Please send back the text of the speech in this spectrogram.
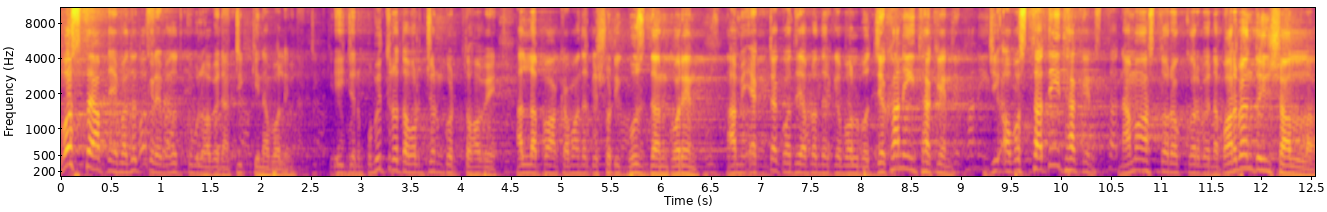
অবস্থায় আপনি ইবাদত করে ইবাদত কবুল হবে না, ঠিক কিনা বলেন? এই জন্য পবিত্রতা অর্জন করতে হবে। আল্লাহ পাক আমাদেরকে সঠিক বুঝ দান করেন। আমি একটা কথাই আপনাদেরকে বলব, যেখানেই থাকেন, যে অবস্থাতেই থাকেন, নামাজ তরক করবেন না, পারবেন তো ইনশাআল্লাহ।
